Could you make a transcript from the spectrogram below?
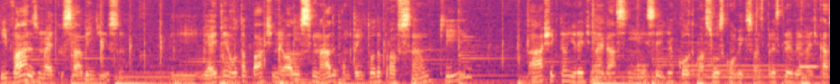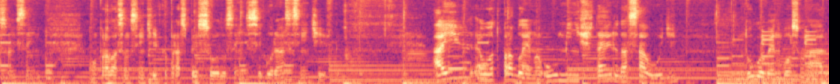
e vários médicos sabem disso, né? e, e aí tem outra parte meio alucinada, como tem toda profissão, que acha que tem o direito de negar a ciência e, de acordo com as suas convicções, prescrever medicações sem comprovação científica para as pessoas, ou sem segurança científica. Aí é outro problema. O Ministério da Saúde do governo Bolsonaro,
